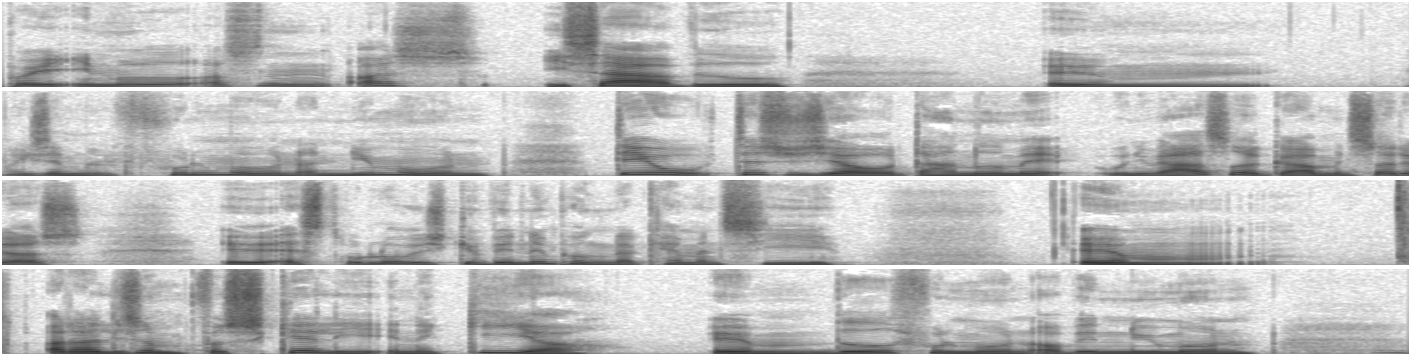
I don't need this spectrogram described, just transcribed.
på en måde. Og sådan også især ved, øhm, for eksempel fuldmåne og nymåne. Det, er jo, det synes jeg jo, der har noget med universet at gøre, men så er det også øh, astrologiske vendepunkter, kan man sige. Øhm, og der er ligesom forskellige energier øhm, ved fuldmåne og ved nymåne. Mm.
